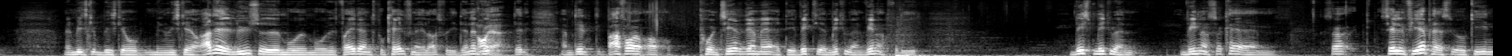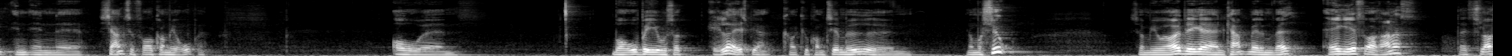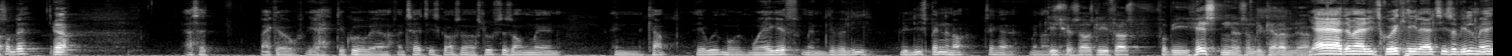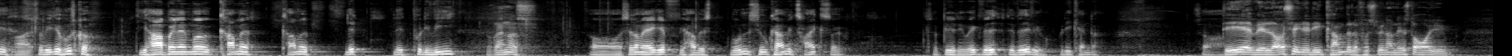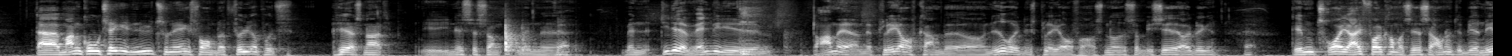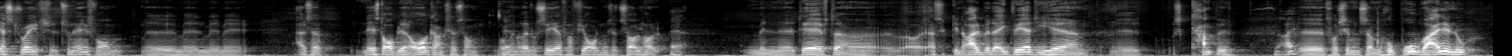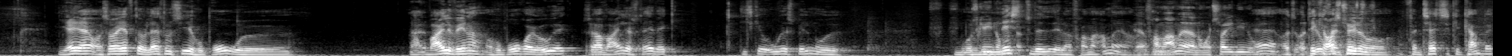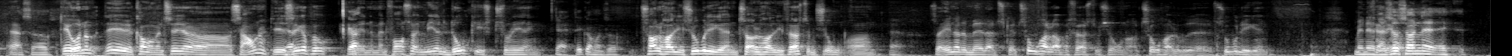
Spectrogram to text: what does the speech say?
Men vi skal, vi skal jo, men vi skal jo rette lyset mod, mod fredagens pokalfinale også, fordi den er Nå ja. den, jamen det er bare for at pointere det der med, at det er vigtigt, at Midtjylland vinder, fordi hvis Midtjylland vinder, så kan øhm, så selv en fjerdeplads jo give en, en, en uh, chance for at komme i Europa. Og øh, hvor OB jo så, eller Esbjerg, kan, kan komme til at møde øh, nummer syv, som jo i øjeblikket er en kamp mellem hvad? AGF og Randers, der slås om det. Ja. Altså, man kan jo, ja, det kunne jo være fantastisk også at slutte sæsonen med en, en kamp herude mod, mod AGF, men det vil lige, blive lige spændende nok, tænker jeg. Men altså, De skal så også lige først forbi hestene, som de kalder den der. Ja, dem er de sgu ikke helt altid så vilde med, Nej. så vidt jeg husker. De har på en eller anden måde krammet, krammet lidt, lidt på de vige, Randers. og selvom AGF har vist vundet syv kampe i træk, så, så bliver det jo ikke ved, det ved vi jo, på de kanter. Så, Det er vel også en af de kampe, der forsvinder næste år. I. Der er mange gode ting i den nye turneringsform, der følger på t- her snart i, i næste sæson. Men, øh, Ja. ja. men de der vanvittige øh, dramaer med playoff-kampe og nedrykningsplayoffer og sådan noget, som vi ser i øjeblikket, Ja. dem tror jeg, folk kommer til at savne. Det bliver en mere straight turneringsform. Øh, med, med, med, altså næste år bliver en overgangssæson, hvor Ja. man reducerer fra 14 til 12 hold. ja. Men øh, derefter, øh, altså generelt vil der ikke være de her øh, kampe, Nej. øh, for eksempel som Hobro Vejle nu. Ja, ja, og så efter, lad os nu sige, at Hobro... Øh, nej, Vejle vinder, og Hobro rykker ud, ikke? Så er Vejle stadigvæk... De skal jo ud og spille mod Måske Næstved eller fra Amager. Ja, fra Marmar er nummer tre lige nu. Ja, og, og, det, er det jo kan også blive fantastisk. nogle fantastiske kampe, ikke? Ja. Altså, Det, under, det kommer man til at savne, det er jeg sikker på. Ja. Men man får så en mere logisk turnering. ja, det gør man så. 12 hold i Superligaen, 12 hold i første division, og Ja. så ender det med, at der skal to hold op af første division og to hold ud af Superligaen. Men er det så sådan, at, at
